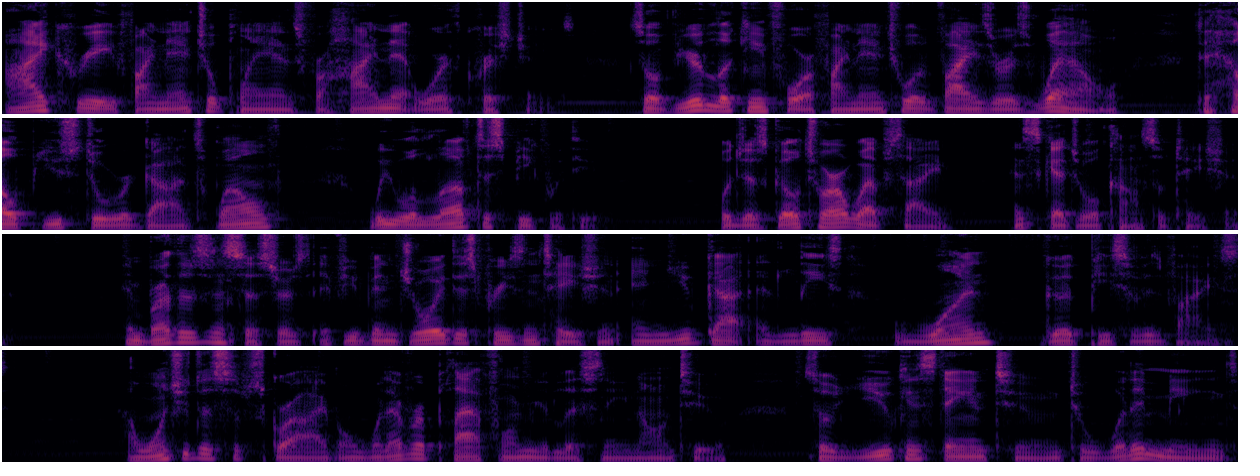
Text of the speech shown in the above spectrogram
I create financial plans for high net worth Christians. So if you're looking for a financial advisor as well to help you steward God's wealth, we will love to speak with you. We'll just go to our website and schedule a consultation. And, brothers and sisters, if you've enjoyed this presentation and you've got at least one good piece of advice, I want you to subscribe on whatever platform you're listening on to so you can stay in tune to what it means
